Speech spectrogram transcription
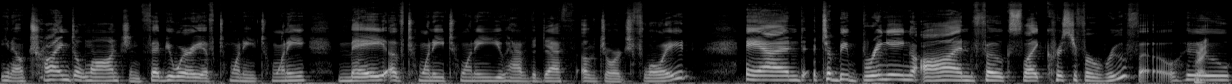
you know, trying to launch in February of 2020. May of 2020, you have the death of George Floyd. And to be bringing on folks like Christopher Rufo, who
